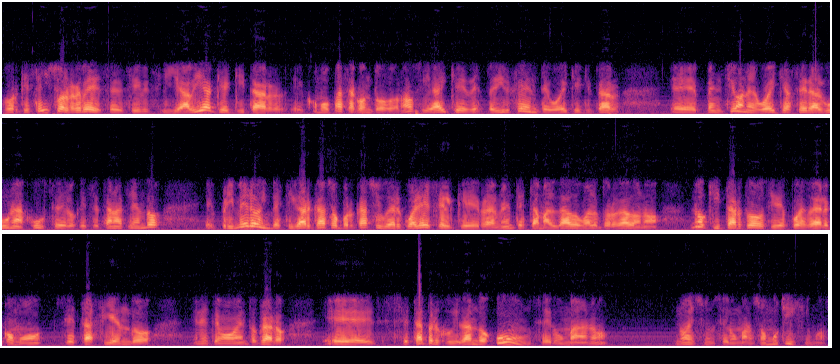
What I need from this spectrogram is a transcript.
porque se hizo al revés, es decir, si había que quitar, eh, como pasa con todo, ¿no? Si hay que despedir gente o hay que quitar eh, pensiones o hay que hacer algún ajuste de lo que se están haciendo, primero investigar caso por caso y ver cuál es el que realmente está mal dado mal otorgado o no. No quitar todos y después ver cómo se está haciendo en este momento. Claro, se está perjudicando un ser humano no es un ser humano, son muchísimos,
